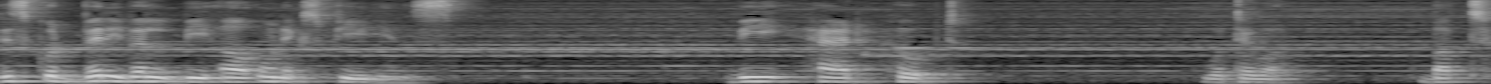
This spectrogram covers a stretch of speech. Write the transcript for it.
this could very well be our own experience. We had hoped, whatever, but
